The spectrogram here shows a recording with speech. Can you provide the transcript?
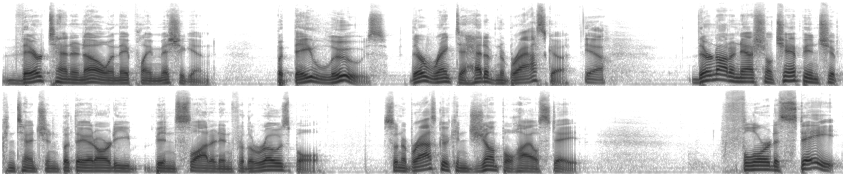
they're 10 and 0 and they play Michigan, but they lose. They're ranked ahead of Nebraska. Yeah. They're not a national championship contention, but they had already been slotted in for the Rose Bowl. So Nebraska can jump Ohio State. Florida State,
